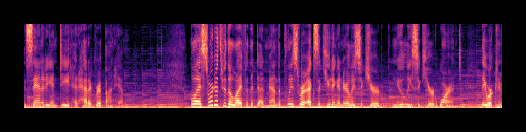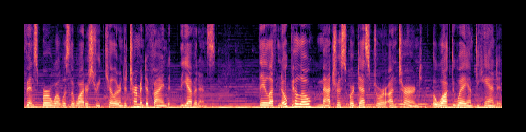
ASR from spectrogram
Insanity indeed had had a grip on him. While I sorted through the life of the dead man, the police were executing a newly secured, newly secured warrant. They were convinced Burwell was the Water Street killer and determined to find the evidence. They left no pillow, mattress, or desk drawer unturned, but walked away empty handed.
